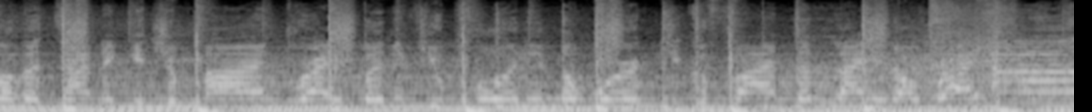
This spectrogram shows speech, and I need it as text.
All the time to get your mind right. But if you put in the work, you can find the light, alright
